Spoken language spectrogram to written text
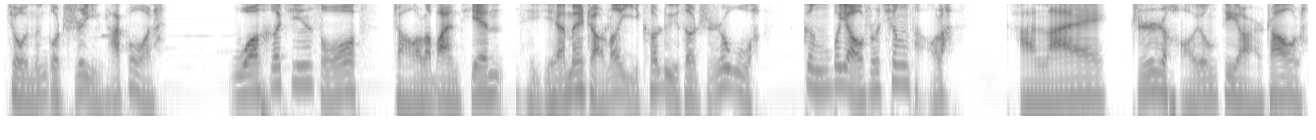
就能够指引他过来。我和金锁找了半天，也没找到一棵绿色植物啊。更不要说青草了，看来只好用第二招了。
